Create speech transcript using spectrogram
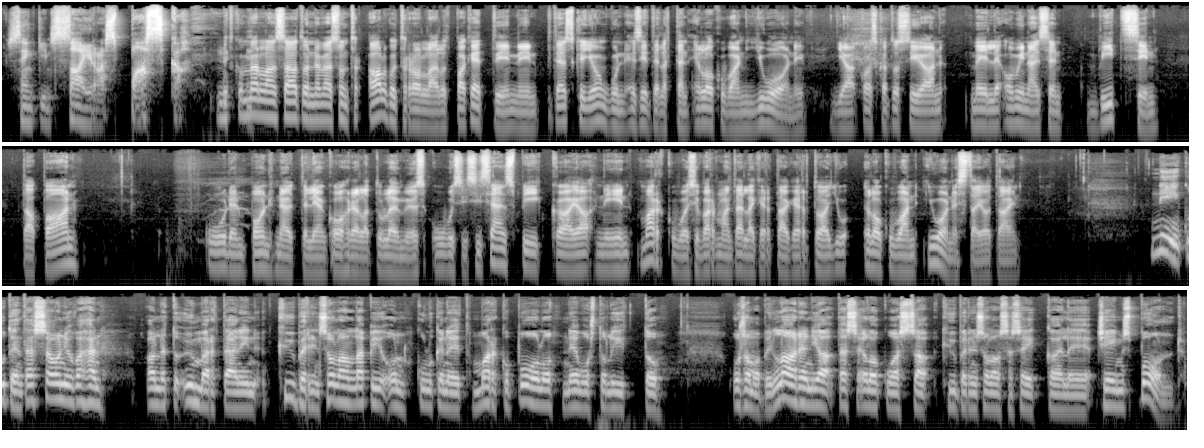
Senkin sairas paska. Nyt kun me ollaan saatu nämä sun alkutrollailut pakettiin, niin pitäisikö jonkun esitellä tämän elokuvan juoni? Ja koska tosiaan meille ominaisen vitsin tapaan uuden Bond-näyttelijän kohdalla tulee myös uusi sisäänspiikkaaja, niin Markku voisi varmaan tällä kertaa kertoa ju- elokuvan juonesta jotain. Niin, kuten tässä on jo vähän annettu ymmärtää, niin Kyberin solan läpi on kulkeneet Marco Polo, Neuvostoliitto, Osama Bin Laden ja tässä elokuvassa Kyberin solassa seikkailee James Bond.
